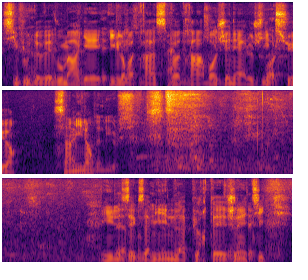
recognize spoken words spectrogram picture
si vous devez vous marier, ils retracent votre arbre généalogique sur 5000 ans. Ils examinent la pureté génétique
